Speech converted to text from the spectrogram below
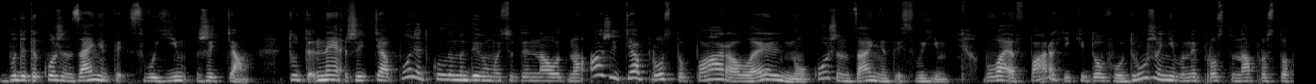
будете кожен зайняти своїм життям. Тут не життя поряд, коли ми дивимося один на одного, а життя просто паралельно, кожен зайнятий своїм. Буває в парах, які довго одружені, вони просто-напросто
